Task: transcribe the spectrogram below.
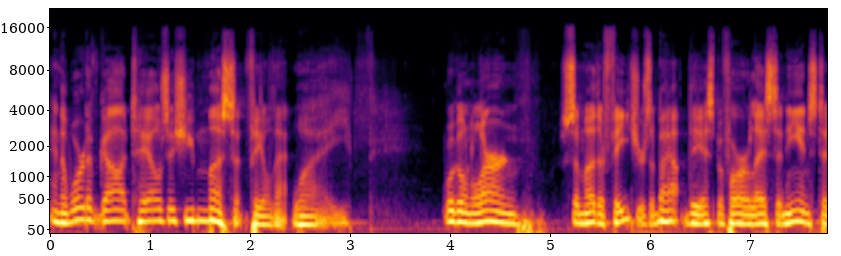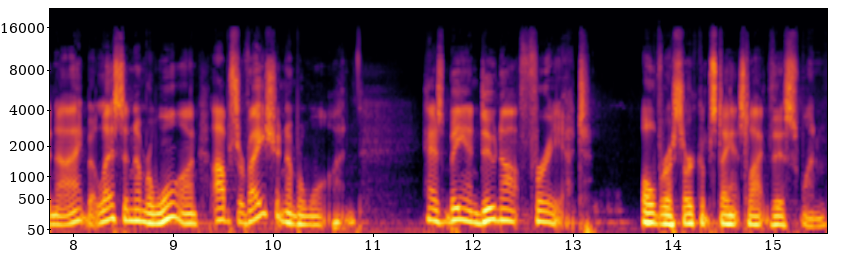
And the Word of God tells us you mustn't feel that way. We're going to learn some other features about this before our lesson ends tonight, but lesson number one, observation number one, has been do not fret over a circumstance like this one.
